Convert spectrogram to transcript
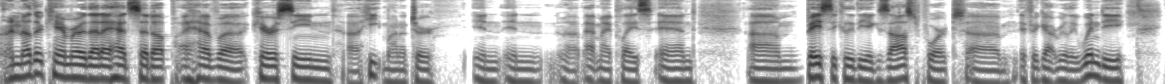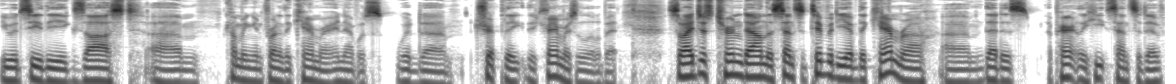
another camera that I had set up, I have a kerosene uh, heat monitor in in uh, at my place, and um, basically the exhaust port. Um, if it got really windy, you would see the exhaust um, coming in front of the camera, and that was would uh, trip the the cameras a little bit. So I just turned down the sensitivity of the camera um, that is apparently heat sensitive,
